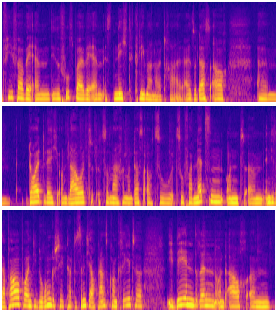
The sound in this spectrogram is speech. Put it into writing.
FIFA-WM, diese Fußball-WM ist nicht klimaneutral. Also das auch ähm, deutlich und laut zu machen und das auch zu, zu vernetzen. Und ähm, in dieser PowerPoint, die du rumgeschickt hattest, sind ja auch ganz konkrete Ideen drin und auch ähm,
